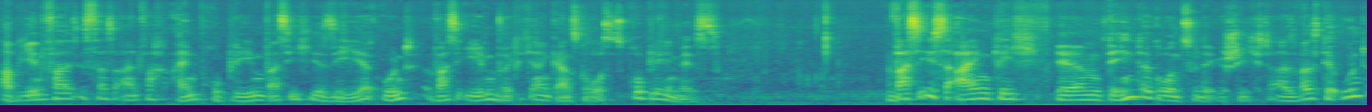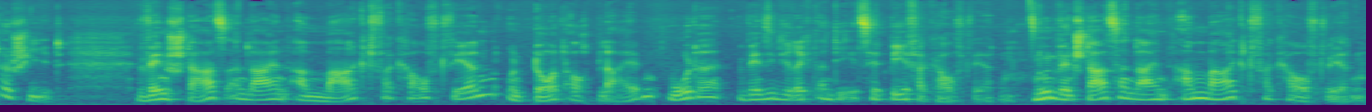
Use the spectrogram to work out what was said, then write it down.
aber jedenfalls ist das einfach ein Problem, was ich hier sehe und was eben wirklich ein ganz großes Problem ist. Was ist eigentlich ähm, der Hintergrund zu der Geschichte? Also was ist der Unterschied, wenn Staatsanleihen am Markt verkauft werden und dort auch bleiben oder wenn sie direkt an die EZB verkauft werden? Nun, wenn Staatsanleihen am Markt verkauft werden,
